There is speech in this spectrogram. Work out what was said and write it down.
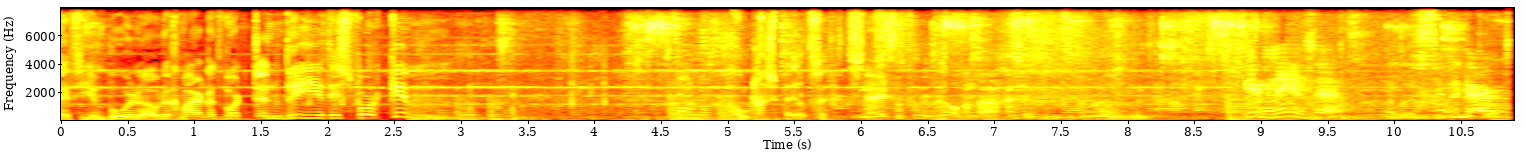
heeft hij een boer nodig, maar het wordt een 3. Het is voor Kim. Goed gespeeld, zeg. Nee, dat doe ik wel vandaag, hè? Weer een hè? Superkaart.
